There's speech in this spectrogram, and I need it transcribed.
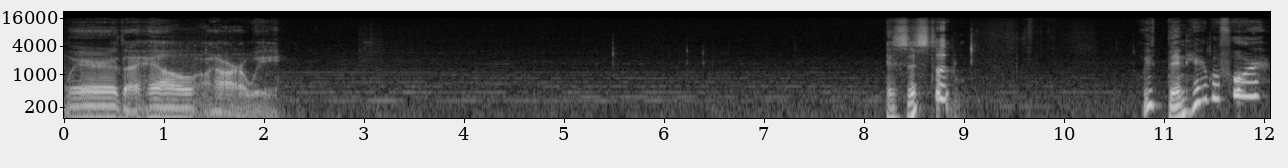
Where the hell are we? Is this the... We've been here before?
